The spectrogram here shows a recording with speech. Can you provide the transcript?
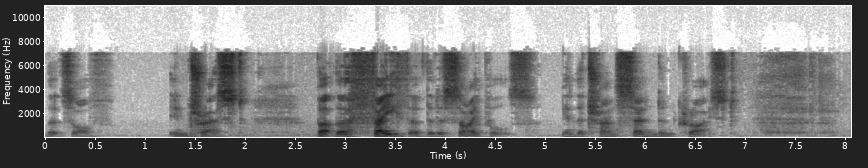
that's of interest, but the faith of the disciples in the transcendent Christ.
